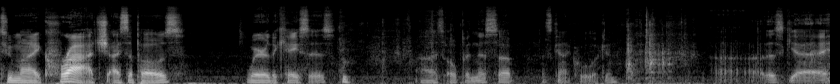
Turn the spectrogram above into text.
to my crotch, I suppose, where the case is. Uh, let's open this up. That's kind of cool looking. Uh, this guy.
